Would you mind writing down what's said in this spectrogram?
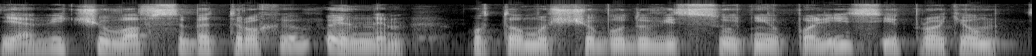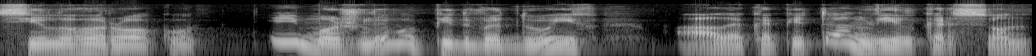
я відчував себе трохи винним у тому, що буду відсутній у поліції протягом цілого року, і, можливо, підведу їх, але капітан Вілкерсон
